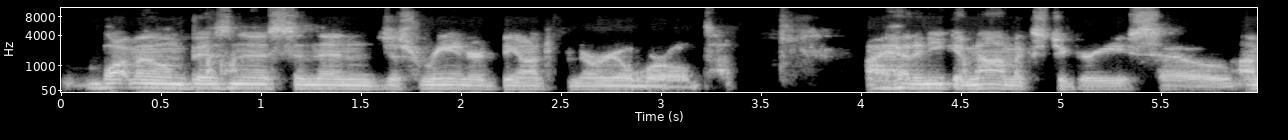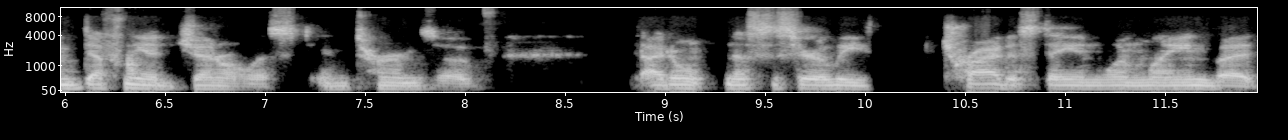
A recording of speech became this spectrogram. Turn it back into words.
bought my own business and then just re entered the entrepreneurial world. I had an economics degree, so I'm definitely a generalist in terms of I don't necessarily try to stay in one lane, but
